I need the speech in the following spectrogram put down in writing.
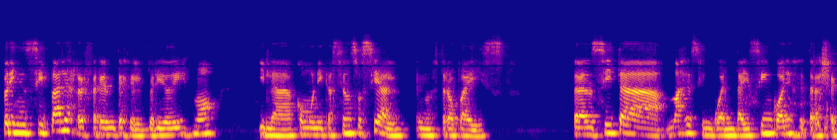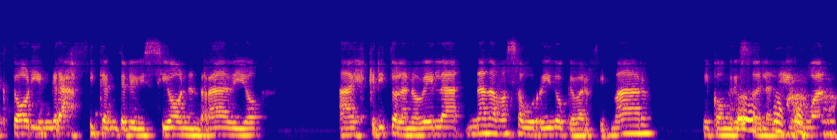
principales referentes del periodismo y la comunicación social en nuestro país. Transita más de 55 años de trayectoria en gráfica, en televisión, en radio. Ha escrito la novela Nada más aburrido que ver filmar, Mi Congreso de la Lengua,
